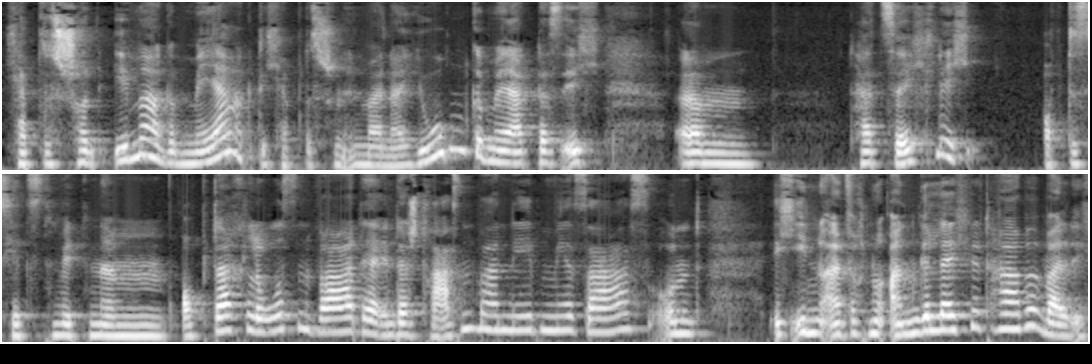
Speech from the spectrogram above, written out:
ich habe das schon immer gemerkt. Ich habe das schon in meiner Jugend gemerkt, dass ich ähm, tatsächlich, ob das jetzt mit einem Obdachlosen war, der in der Straßenbahn neben mir saß und ich ihn einfach nur angelächelt habe, weil ich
